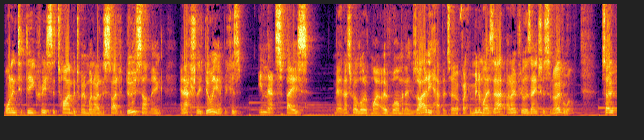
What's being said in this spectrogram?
wanting to decrease the time between when I decide to do something and actually doing it because in that space, man, that's where a lot of my overwhelm and anxiety happens. So if I can minimize that, I don't feel as anxious and overwhelmed. So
